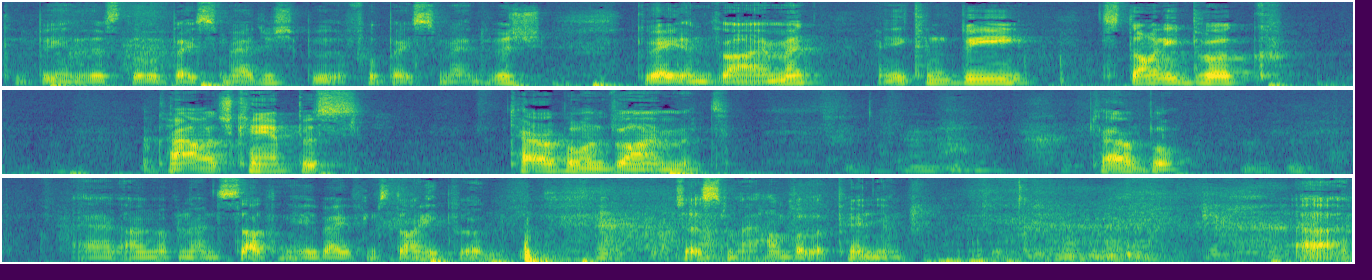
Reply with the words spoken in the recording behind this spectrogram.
Could be in this little base medrash, beautiful base medrash, great environment, and he can be Stony Brook, college campus, terrible environment, terrible. If I'm not insulting anybody from Stony Brook, just my humble opinion. Uh,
